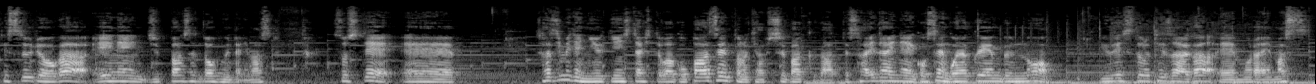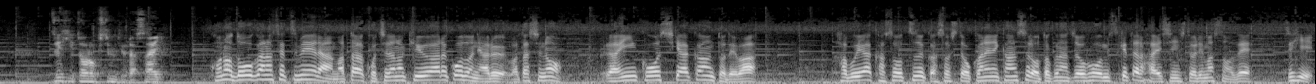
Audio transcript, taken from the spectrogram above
手数料が永年10%オフになります。そして、えー、初めて入金した人は5%のキャッシュバックがあって、最大ね、5500円分の US ドルテザーが、えー、もらえます。ぜひ登録してみてください。この動画の説明欄、またはこちらの QR コードにある私の LINE 公式アカウントでは、株や仮想通貨、そしてお金に関するお得な情報を見つけたら配信しておりますので、ぜひ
